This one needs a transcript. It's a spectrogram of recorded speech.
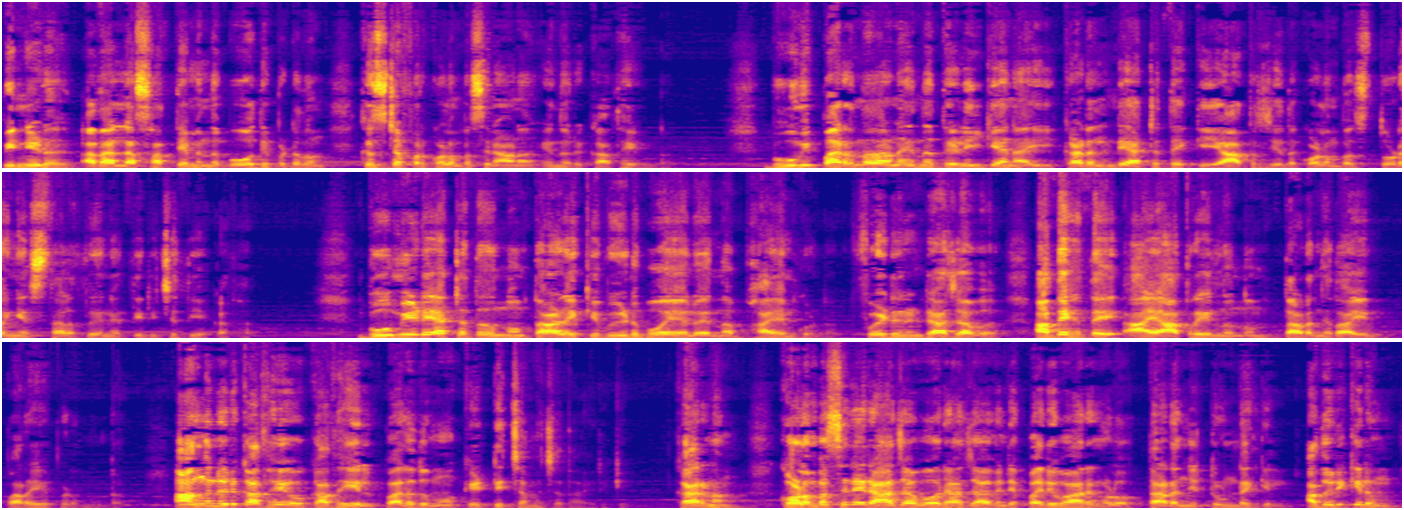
പിന്നീട് അതല്ല സത്യമെന്ന് ബോധ്യപ്പെട്ടതും ക്രിസ്റ്റഫർ കൊളംബസിനാണ് എന്നൊരു കഥയുണ്ട്. ഭൂമി പരന്നതാണ് എന്ന് തെളിയിക്കാനായി കടലിന്റെ അറ്റത്തേക്ക് യാത്ര ചെയ്ത കൊളംബസ് തുടങ്ങിയ സ്ഥലത്ത് തന്നെ തിരിച്ചെത്തിയ കഥ. ഭൂമിയുടെ അറ്റത്ത് നിന്നും താഴേക്ക് വീണുപോയാലോ എന്ന ഭയം കൊണ്ട് ഫെർഡിനൻ രാജാവ് അദ്ദേഹത്തെ ആ യാത്രയിൽ നിന്നും തടഞ്ഞതായും പറയപ്പെടുന്നുണ്ട്. അങ്ങനൊരു കഥയോ കഥയിൽ പലതുമോ കെട്ടിച്ചമച്ചതായിരിക്കും. കാരണം കൊളംബസിനെ രാജാവോ രാജാവിന്റെ പരിവാരങ്ങളോ തടഞ്ഞിട്ടുണ്ടെങ്കിൽ അതൊരിക്കലും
